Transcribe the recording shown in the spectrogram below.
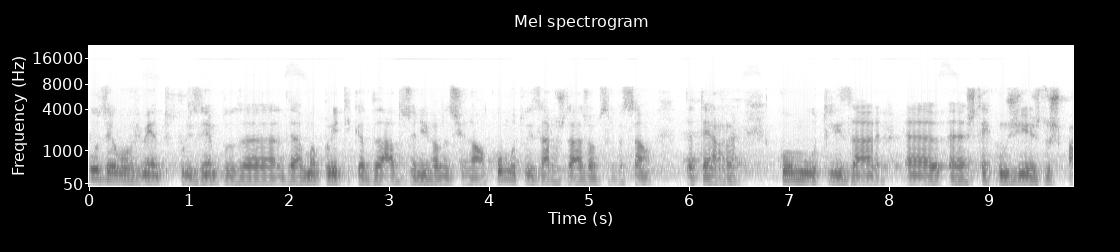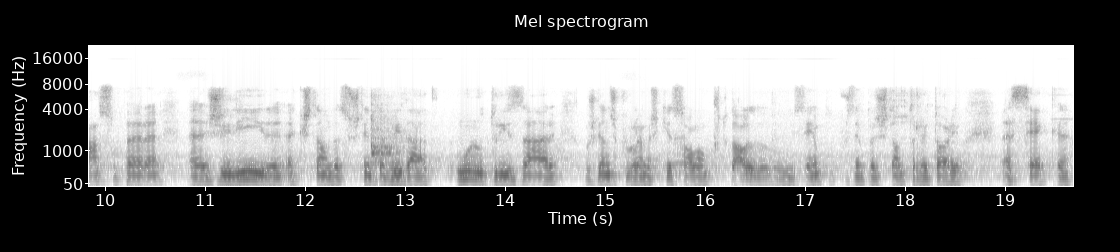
o desenvolvimento, por exemplo, de, de uma política de dados a nível nacional, como utilizar os dados de observação da Terra, como utilizar as tecnologias do espaço para gerir a questão da sustentabilidade monitorizar os grandes problemas que assolam Portugal. Um exemplo, por exemplo, a gestão do território, a seca,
